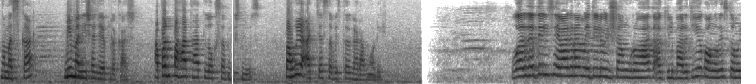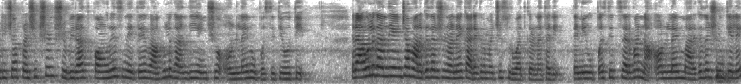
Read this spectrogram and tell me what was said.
नमस्कार. मी मनीषा जयप्रकाश. आपण पाहत आहात लोकसंदेश न्यूज. पाहूया आजच्या सविस्तर घडामोडी. वर्ध्यातील सेवाग्राम येथील विश्रामगृहात अखिल भारतीय काँग्रेस कमिटीच्या प्रशिक्षण शिबिरात काँग्रेस नेते राहुल गांधी यांची ऑनलाईन उपस्थिती होती. राहुल गांधी यांच्या मार्गदर्शनाने कार्यक्रमाची सुरुवात करण्यात आली. त्यांनी उपस्थित सर्वांना ऑनलाईन मार्गदर्शन केले.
